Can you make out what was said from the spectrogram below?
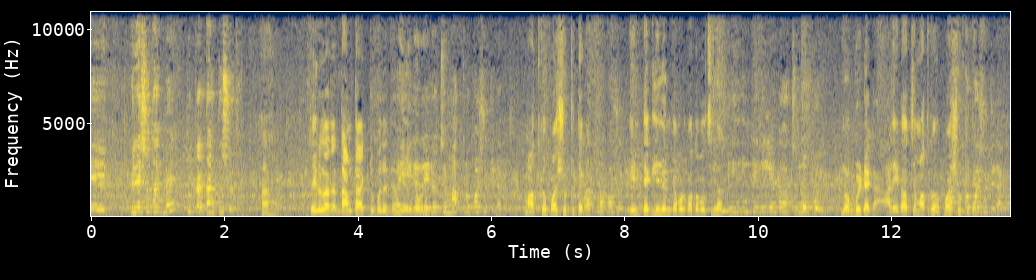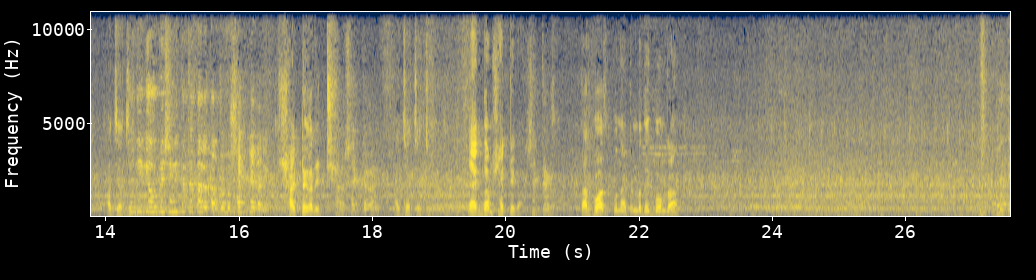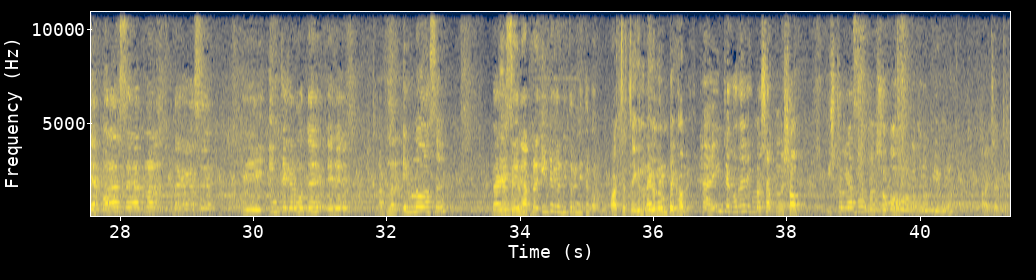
এই ফ্রেশও থাকবে টুকটাক দাগ দুশো থাকবে। হ্যাঁ হ্যাঁ। তো এগুলোর দামটা একটু বলে দিন মাত্র পঁয়ষট্টি টাকা। মাত্র পঁয়ষট্টি টাকা। ইনটেক লিলেন কাপড় কত বলছিলেন? নব্বই। টাকা। আর এটা হচ্ছে মাত্র পঁয়ষট্টি টাকা। আচ্ছা আচ্ছা। যদি কেউ বেশি নিতে চায় তাহলে তার জন্য ষাট টাকা রেট ষাট টাকা রেট হ্যাঁ ষাট টাকা রেট আচ্ছা আচ্ছা আচ্ছা। একদম ষাট টাকা। ষাট টাকা। তারপর কোন আইটেমটা দেখব আমরা? এরপরে আছে আপনার দেখা গেছে এই ইনটেকের মধ্যে এই যে আপনার এগুলো আছে আপনার ইনটেকের ভিতরে নিতে পারব। আচ্ছা আচ্ছা এগুলো এগুলো ইনটেক হবে? হ্যাঁ ইনটেক হবে। এগুলো সব আপনার সব স্টকে আছে। মানে সব বড় বড় কাপড় আপনি এগুলো। আচ্ছা আচ্ছা।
